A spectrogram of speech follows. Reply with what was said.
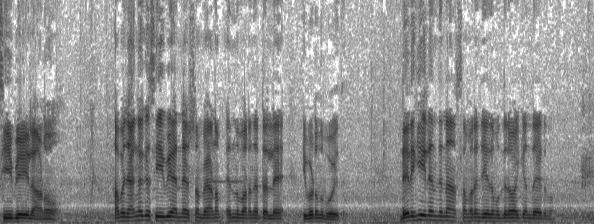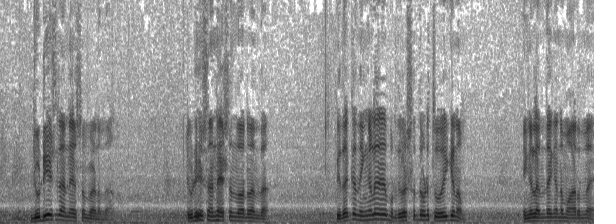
സി ബി ഐയിലാണോ? അപ്പൊ ഞങ്ങൾക്ക് സി ബി ഐ അന്വേഷണം വേണം എന്ന് പറഞ്ഞിട്ടല്ലേ ഇവിടുന്ന് പോയത്. ഡൽഹിയിൽ എന്തിനാ സമരം ചെയ്ത മുദ്രാവാക്യം എന്തായിരുന്നു? ജുഡീഷ്യൽ അന്വേഷണം വേണമെന്നാണ്. ജുഡീഷ്യൽ അന്വേഷണം എന്ന് പറഞ്ഞാൽ എന്താ? ഇതൊക്കെ നിങ്ങൾ പ്രതിപക്ഷത്തോട് ചോദിക്കണം. നിങ്ങൾ എന്തെങ്ങനെ മാറുന്നേ?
